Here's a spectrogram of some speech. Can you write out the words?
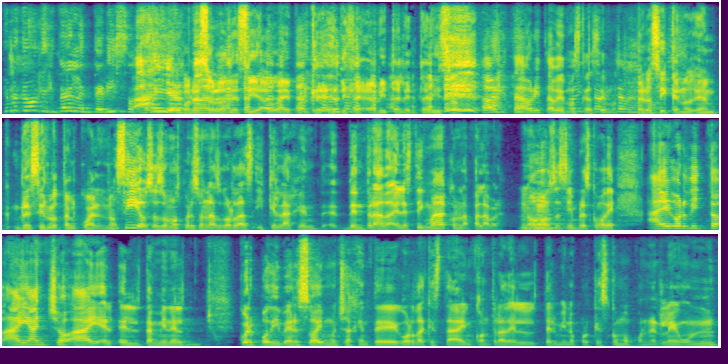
Yo me tengo que quitar el enterizo. Ay, Por eso lo decía, güey, porque dije ahorita le enterizo. ahorita, ahorita vemos Ahorita, qué hacemos. Pero sí, que no- em, decirlo tal cual, ¿no? Sí, o sea, somos personas gordas y que la gente, de entrada, el estigma con la palabra, ¿no? O sea, siempre es como de, ay, gordito, ay, ancho, ay, el, el- también el cuerpo diverso. Hay mucha gente gorda que está en contra del término porque es como ponerle un,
